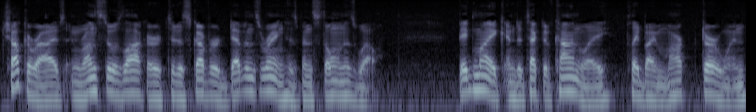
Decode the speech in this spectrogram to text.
Chuck arrives and runs to his locker to discover Devon's ring has been stolen as well. Big Mike and Detective Conway, played by Mark Derwin,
